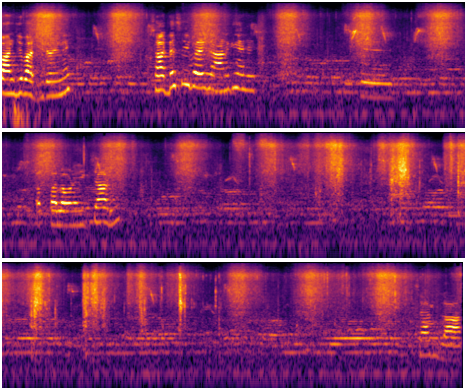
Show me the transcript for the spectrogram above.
5 ਵੱਜ ਗਏ ਨੇ। 6:30 ਵਜੇ ਜਾਣਗੇ ਇਹ। ਤੇ ਆਪਾਂ ਲਾਉਣੇ ਝਾੜੂ। ਲਾ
